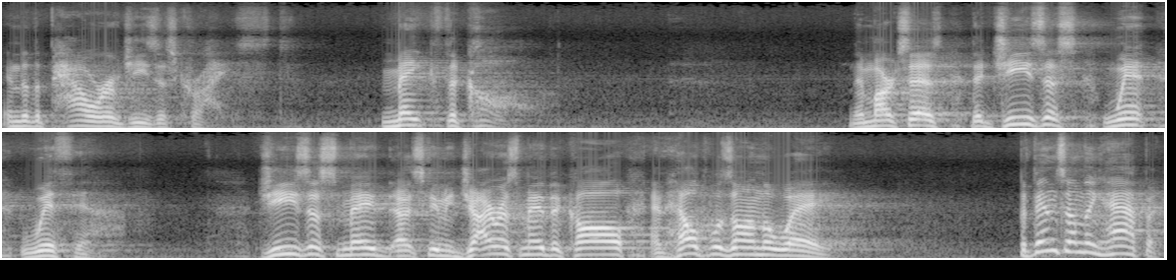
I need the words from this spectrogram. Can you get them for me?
into the power of Jesus Christ. Make the call. Then Mark says that Jesus went with him. Jesus made, uh, excuse me, Jairus made the call and help was on the way. But then something happened.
